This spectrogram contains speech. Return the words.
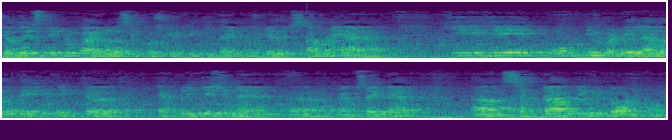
ਜਦੋਂ ਇਸ ਦੀ ਡੂੰਘਾਈ ਨਾਲ ਅਸੀਂ ਪੁੱਛਗਿੱਛ ਕੀਤੀ ਤਾਂ ਇਹ ਪੁਸ਼ਟੀ ਦੇ ਸਾਹਮਣੇ ਆਇਆ ਕਿ ਇਹ ਬਹੁਤ ਹੀ ਵੱਡੇ ਲੈਵਲ ਤੇ ਇੱਕ ਐਪਲੀਕੇਸ਼ਨ ਹੈ ਵੈਬਸਾਈਟ ਹੈ sattaking.com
